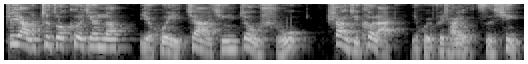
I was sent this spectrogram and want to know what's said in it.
这样制作课件呢也会驾轻就熟。上起课来也会非常有自信，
